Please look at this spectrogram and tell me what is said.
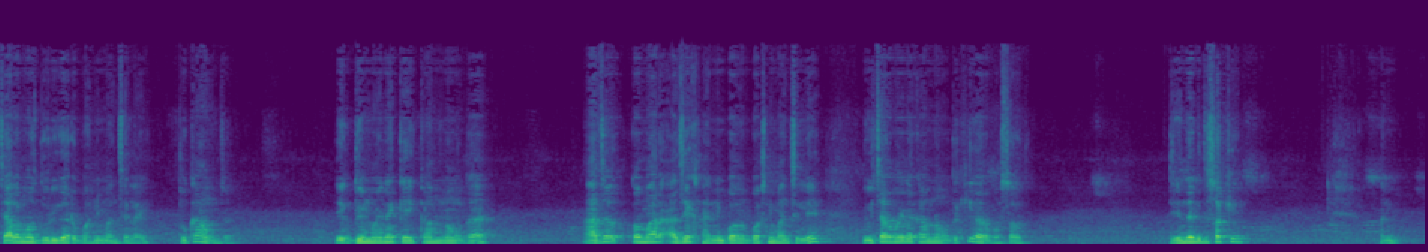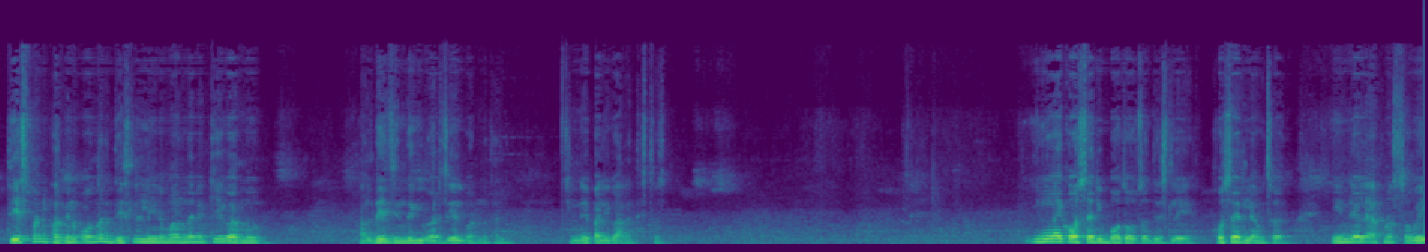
च्याला मजदुरी गरेर बस्ने मान्छेलाई त्यो कहाँ हुन्छ? एक दुई महिना केही काम नहुँदा आज कमाएर आजै खाने बस्ने मान्छेले दुई चार महिना काम नहुँदा के गरेर बस्छ? जिन्दगी त सक्यो। अनि देश पनि फर्किनु पाउँदैन देशले लिन मान्दैन के गर्नु? हाल्दै जिन्दगीभर जेल भन्न थाल्यो। नेपालीको हालत त्यस्तो छ। यिनलाई कसरी बचाउँछ देशले? कसरी ल्याउँछ? इन्डियाले आफ्नो सबै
